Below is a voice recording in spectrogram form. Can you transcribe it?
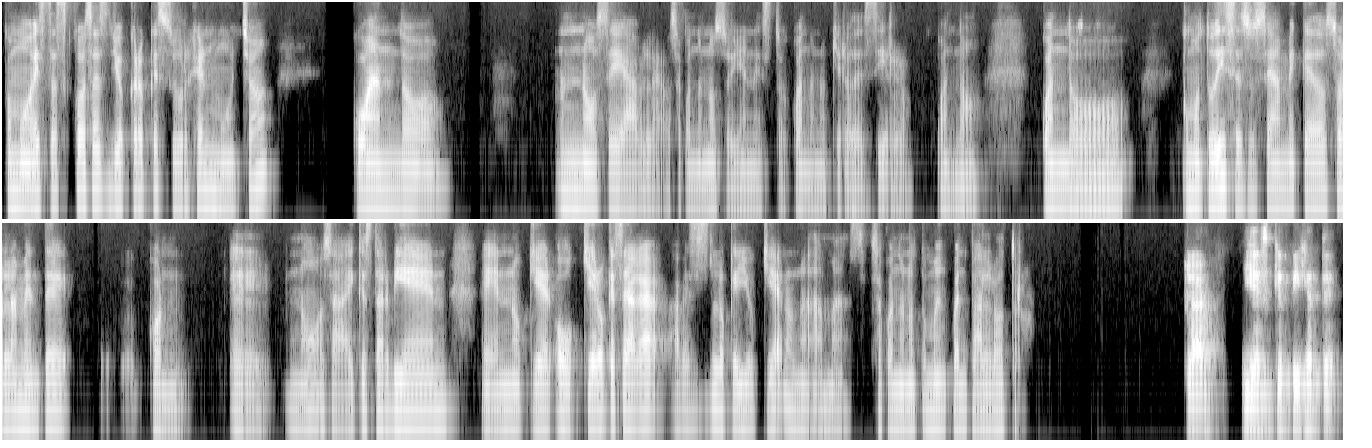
como estas cosas yo creo que surgen mucho cuando no se habla, o sea, cuando no soy en esto, cuando no quiero decirlo, cuando, cuando, como tú dices, o sea, me quedo solamente con el, no, o sea, hay que estar bien, eh, no quiero, o quiero que se haga a veces lo que yo quiero nada más, o sea, cuando no tomo en cuenta al otro. Claro, y es que fíjate,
